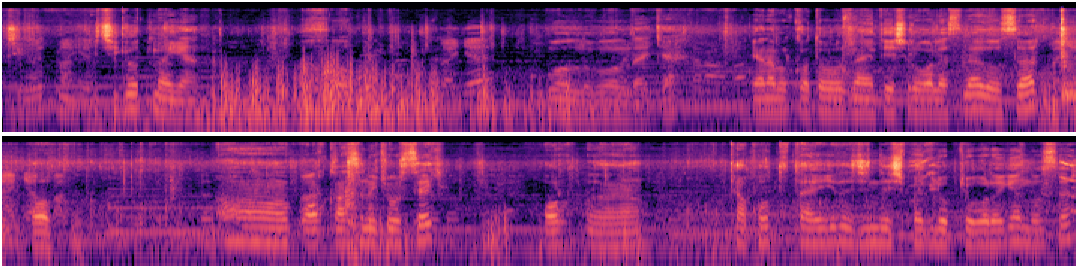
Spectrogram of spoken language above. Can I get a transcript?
Ichiga o'tmagan. ichiga o'tmagan. Ho'p bo'ldi bo'ldi aka. Yana bir qator o'zlaring tekshirib olasizlar do'stlar. Hop Hop, orqasini ko'rsak. Or- e, kapot tagida jinday shpaglopka bor ekan do'stlar.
